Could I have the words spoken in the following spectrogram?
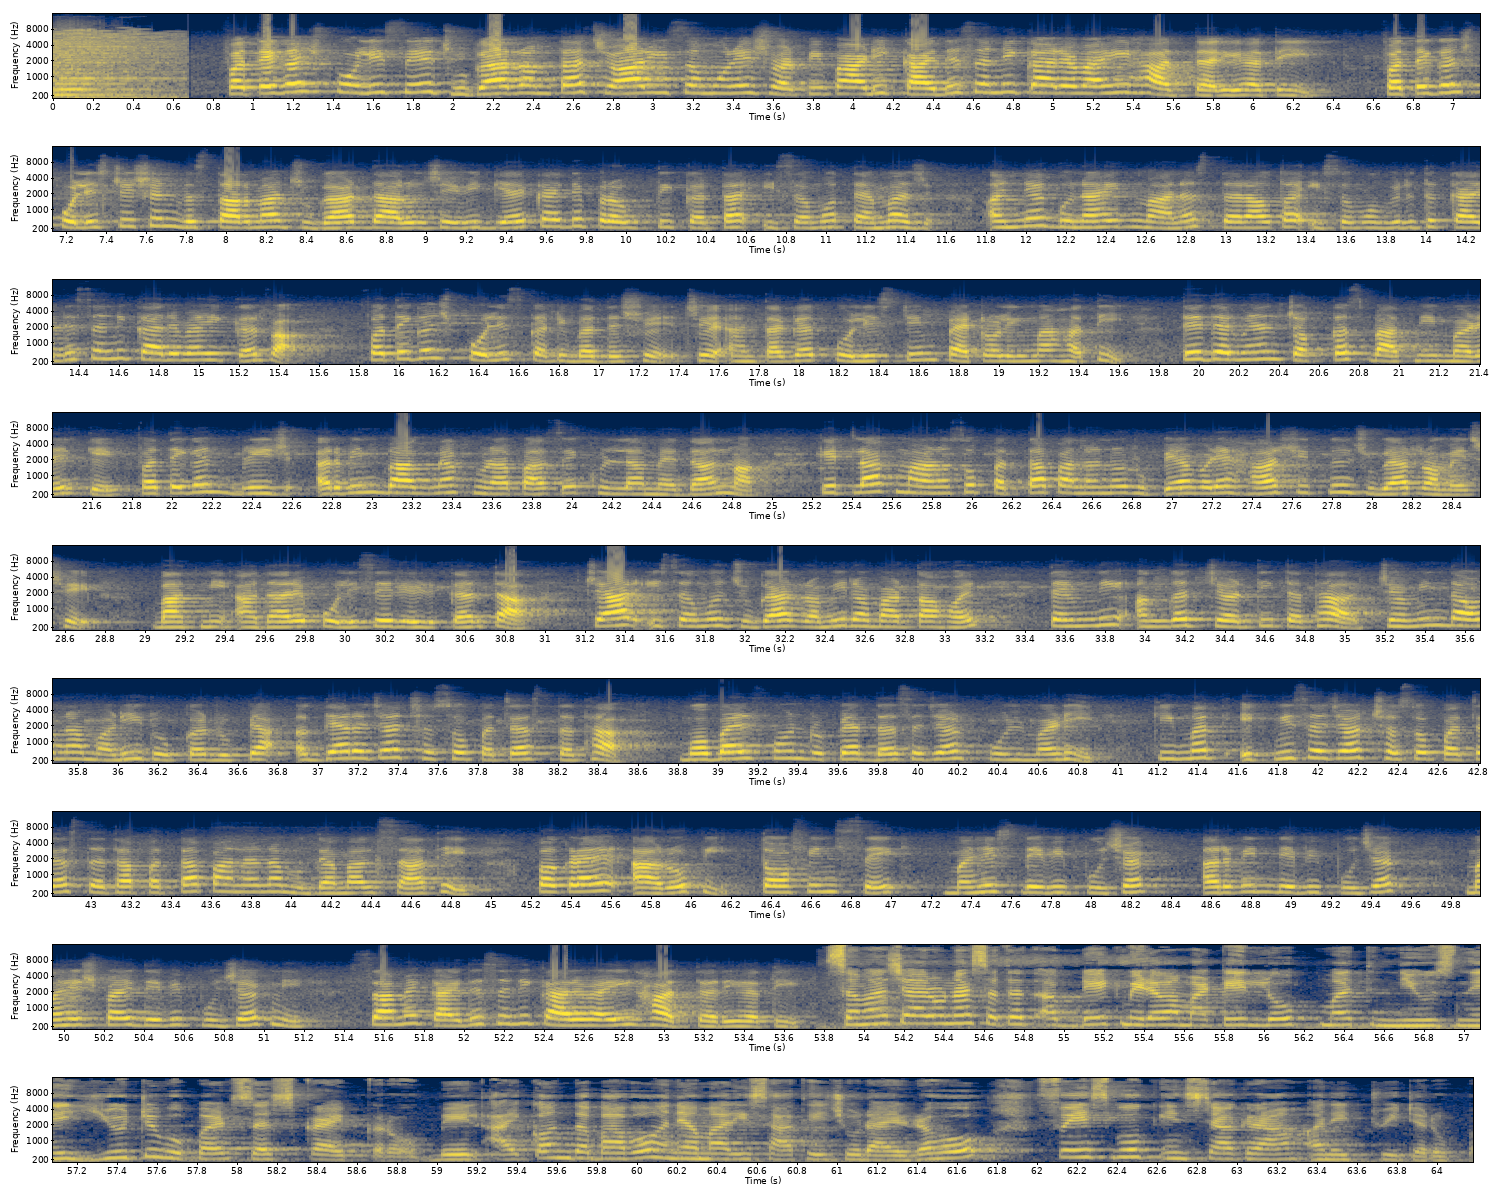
ફતેગંજ પોલીસે જુગાર રમતા ચાર ઈસમોને ઝડપી પાડી કાયદેસરની કાર્યવાહી હાથ ધરી હતી. ફતેગંજ પોલીસ સ્ટેશન વિસ્તારમાં જુગાર દારૂ જેવી ગેરકાયદે પ્રવૃત્તિ કરતા ઈસમો તેમજ અન્ય ગુનાહિત માનસ ધરાવતા ઈસમો વિરુદ્ધ કાયદેસરની કાર્યવાહી કરવા ફતેગંજ પોલીસ કટિબદ્ધ છે. જે અંતર્ગત પોલીસ ટીમ પેટ્રોલિંગમાં હતી. તે દરમિયાન ચોક્કસ બાતમી મળેલ કે ફતેગંજ બ્રિજ અરવિંદ બાગના ખૂણા પાસે ખુલ્લા મેદાનમાં કેટલાક માણસો પત્તા પાનાનો રૂપિયા વડે હાર જીતનો જુગાર રમે છે. બાતમી આધારે પોલીસે રેડ કરતા ચાર ઈસમો જુગાર રમી રમાડતા હોય તેમની અંગત જડતી તથા જમીનદાવના મળી રોકડ રૂપિયા અગિયાર હજાર છસો પચાસ તથા મોબાઈલ ફોન રૂપિયા દસ હજાર કુલ મળી કિંમત એકવીસ હજાર છસો પચાસ તથા પત્તા પાનાના મુદ્દામાલ સાથે પકડાયેલ આરોપી તોફિન શેખ, મહેશ દેવી પૂજક, અરવિંદ દેવી પૂજક મહેશભાઈ દેવી પૂજકની સામે કાયદેસરની કાર્યવાહી હાથ ધરી હતી. સમાચારોના સતત અપડેટ મેળવવા માટે લોકમત ન્યૂઝને યુટ્યુબ ઉપર સબસ્ક્રાઇબ કરો. બેલ આઇકોન દબાવો અને અમારી સાથે જોડાયેલ રહો. ફેસબુક ઇન્સ્ટાગ્રામ અને ટ્વિટર ઉપર.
